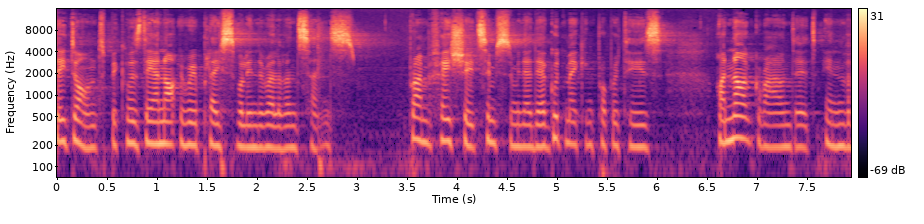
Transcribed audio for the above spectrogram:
they don't because they are not irreplaceable in the relevant sense. Prima facie, it seems to me that their good making properties are not grounded in,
